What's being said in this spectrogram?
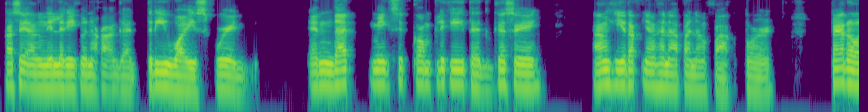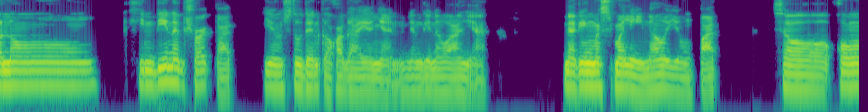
kasi ang nilagay ko na kaagad 3y squared. And that makes it complicated kasi ang hirap niyang hanapan ng factor. Pero nung hindi nag-shortcut, yung student ko kagaya niyan, yung ginawa niya, naging mas malinaw yung path. So, kung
